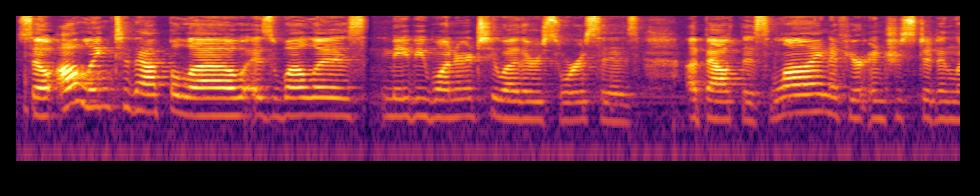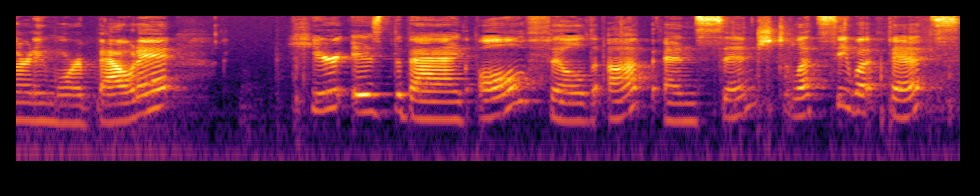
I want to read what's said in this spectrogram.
So I'll link to that below as well as maybe one or two other sources about this line if you're interested in learning more about it. Here is the bag all filled up and cinched. Let's see what fits.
